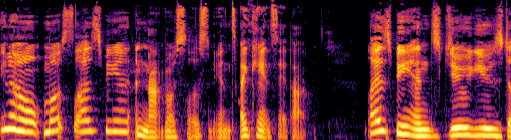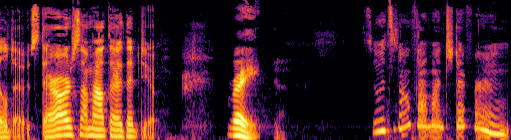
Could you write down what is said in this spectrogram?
You know, most lesbians, and not most lesbians, I can't say that. Lesbians do use dildos. There are some out there that do. Right. So it's not that much different.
